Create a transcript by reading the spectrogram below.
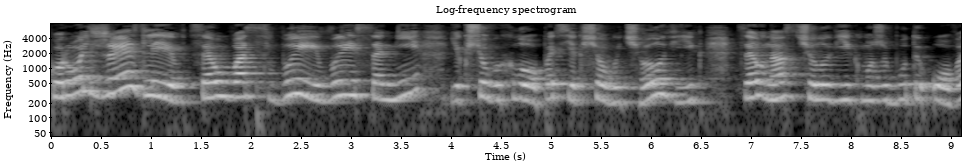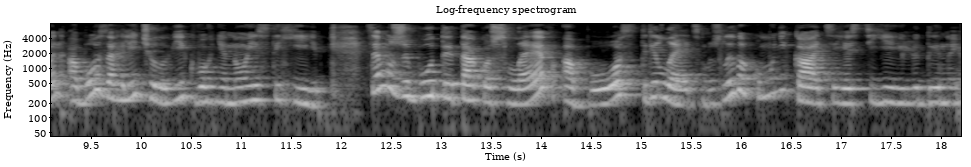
Король жезлів це у вас ви, ви самі, якщо ви хлопець, якщо ви чоловік, це у нас чоловік може бути овен або взагалі чоловік вогняної стихії. Це може бути також лев або стрілець, можлива комунікація з цією людиною.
